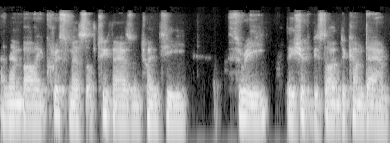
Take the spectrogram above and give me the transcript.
And then by Christmas of 2023, they should be starting to come down.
